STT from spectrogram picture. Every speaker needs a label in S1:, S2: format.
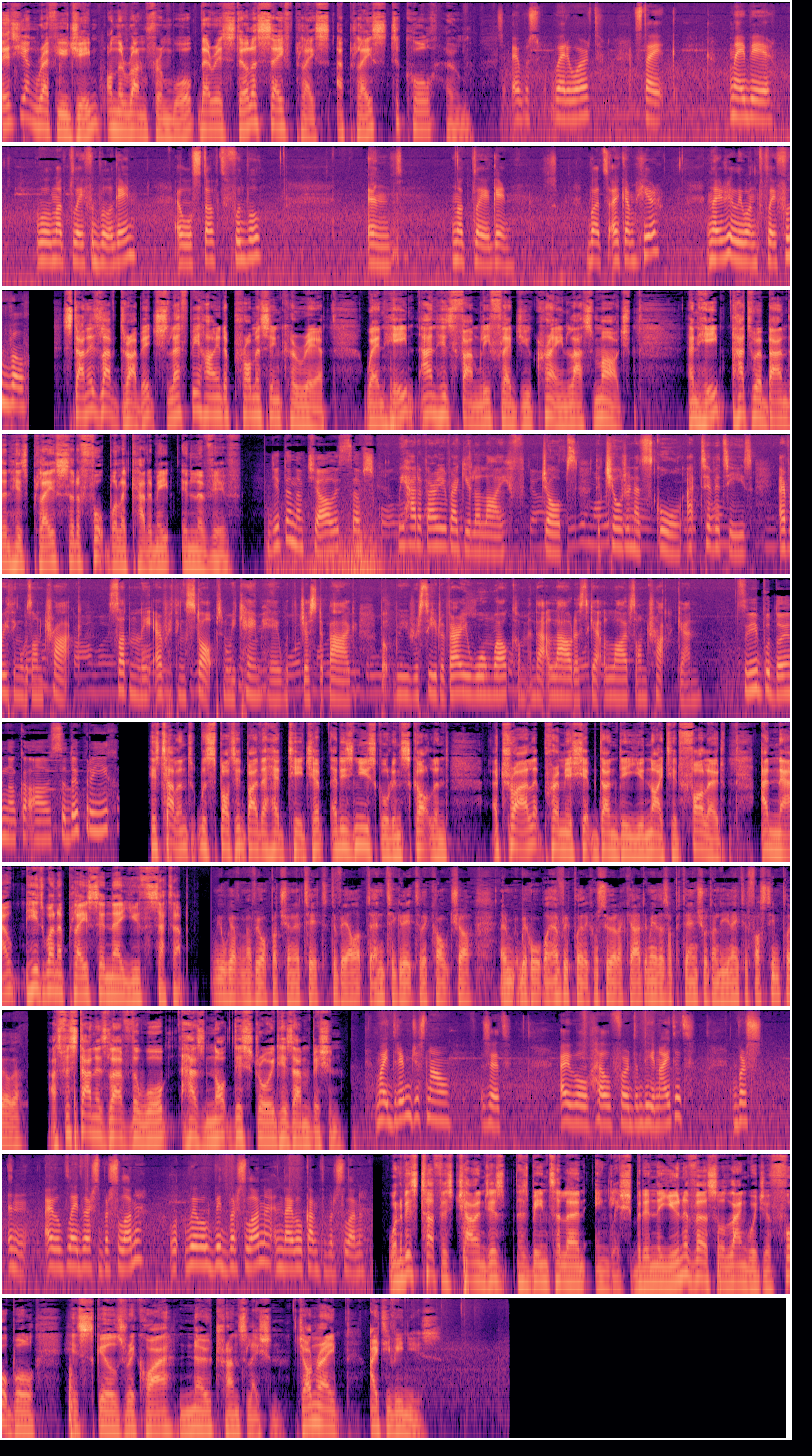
S1: This young refugee on the run from war, there is still a safe place, a place to call home.
S2: It was very worried. It's like maybe will not play football again. I will stop football and not play again. But I come here and I really want to play football.
S1: Stanislav Drabych left behind a promising career when he and his family fled Ukraine last March. And he had to abandon his place at a football academy in Lviv.
S3: We had a very regular life, jobs, the children had school, activities, everything was on track. Suddenly, everything stopped and we came here with just a bag, but we received a very warm welcome and that allowed us to get our lives on track again.
S1: His talent was spotted by the head teacher at his new school in Scotland. A trial at Premiership Dundee United followed, and now he's won a place in their youth setup.
S4: We'll give him every opportunity to develop, to integrate to the culture, and we hope, like every player that comes through our academy, there's a potential Dundee United first team player there.
S1: As for Stanislav, the war has not destroyed his ambition.
S2: My dream just now is that I will help for Dundee United, and I will play versus Barcelona. We will beat Barcelona, and I will come to Barcelona.
S1: One of his toughest challenges has been to learn English, but in the universal language of football, his skills require no translation. John Ray, ITV News.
